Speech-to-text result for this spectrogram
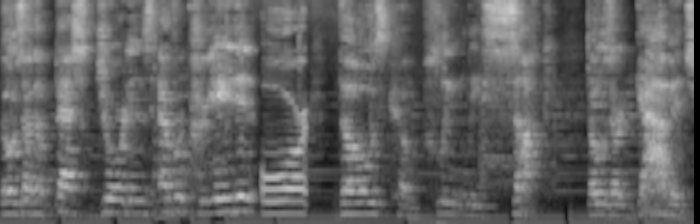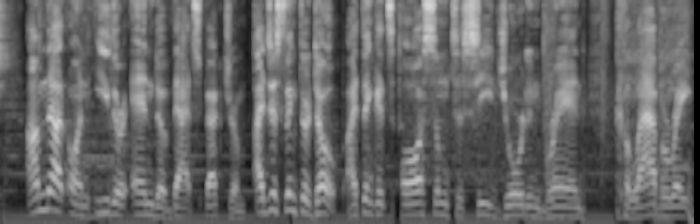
those are the best Jordans ever created, or those completely suck. Those are garbage. I'm not on either end of that spectrum. I just think they're dope. I think it's awesome to see Jordan Brand collaborate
